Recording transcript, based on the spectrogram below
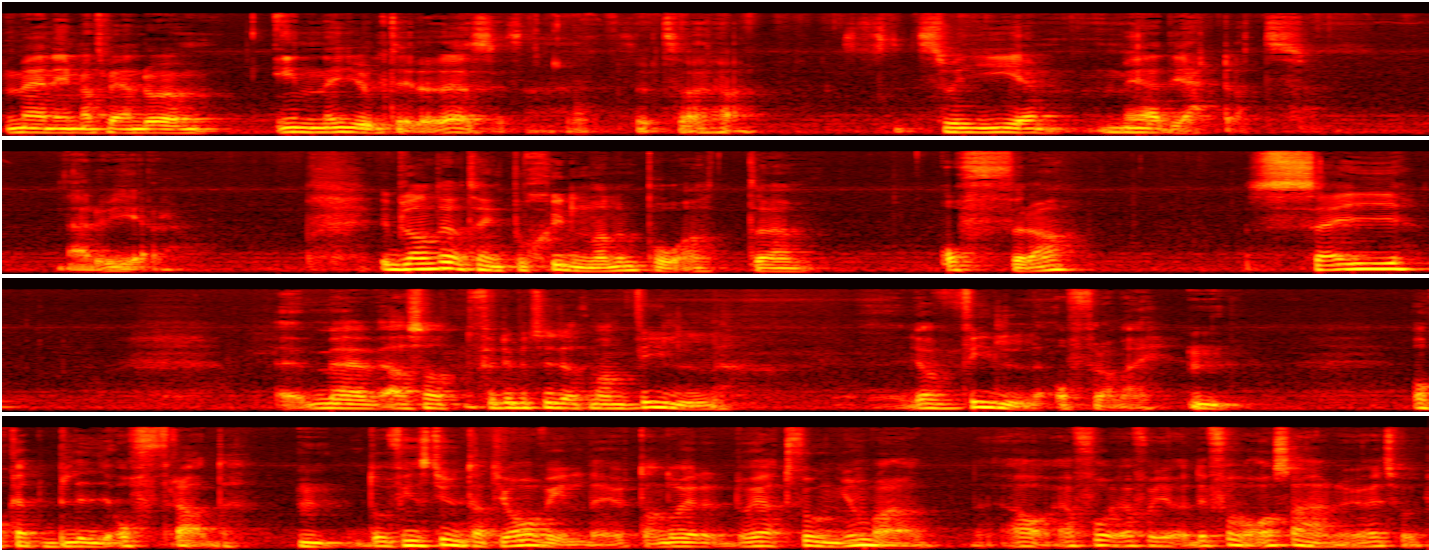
Men i och med att vi ändå är inne i jultider, det ser ut så här. Så ge med hjärtat när du ger. Ibland har jag tänkt på skillnaden på att eh, offra sig eh, med, alltså, för det betyder att man vill jag vill offra mig Mm. och att bli offrad Mm. då finns det ju inte att jag vill det utan då är, det, då är jag tvungen bara ja, jag får, jag får, det får vara så här nu jag är tvungen.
